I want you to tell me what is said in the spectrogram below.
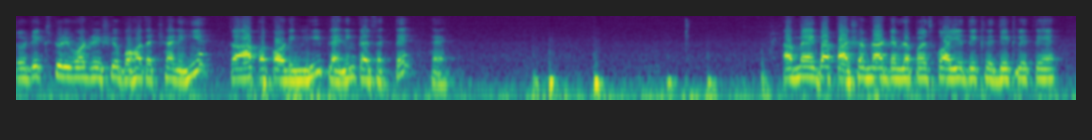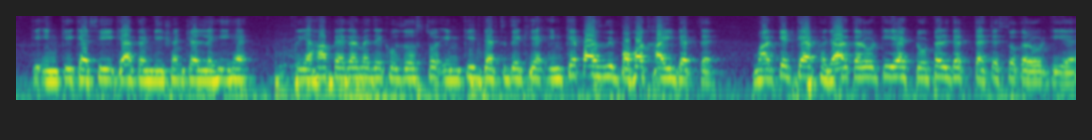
तो रिक्स टू रिवॉर्ड रेशियो बहुत अच्छा नहीं है तो आप अकॉर्डिंगली ही प्लानिंग कर सकते हैं। अब मैं एक बार पार्श्वनाथ डेवलपर्स को आइए देख देख लेते हैं कि इनकी कैसी, क्या कंडीशन चल रही है। तो यहाँ पे अगर मैं देखूँ दोस्तों, इनकी डेप्थ देखिए, इनके पास भी बहुत हाई डेप्थ है। मार्केट कैप हज़ार करोड़ की है टोटल डेप्थ तैतीस करोड़ की है।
